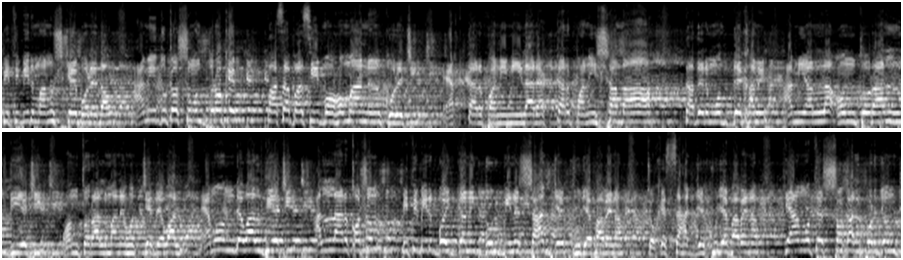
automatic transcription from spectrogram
পৃথিবীর মানুষকে বলে দাও, আমি দুটো সমুদ্রকে পাশাপাশি বহমান করেছি। একটার পানি নীল আর একটার পানি সাদা। তাদের মধ্যেখানে আমি আল্লাহ অন্তরাল দিয়েছি। অন্তরাল মানে হচ্ছে দেওয়াল। এমন দেওয়াল দিয়েছি, আল্লাহর কসম, পৃথিবীর বৈজ্ঞানিক দূরবীনের সাহায্যে খুঁজে পাবে না, চোখের সাহায্যে খুঁজে পাবে না। কেয়ামতের সকাল পর্যন্ত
